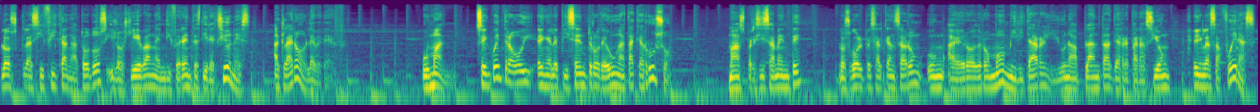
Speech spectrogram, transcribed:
los clasifican a todos y los llevan en diferentes direcciones, aclaró Lebedev. Uman se encuentra hoy en el epicentro de un ataque ruso. Más precisamente, los golpes alcanzaron un aeródromo militar y una planta de reparación en las afueras.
